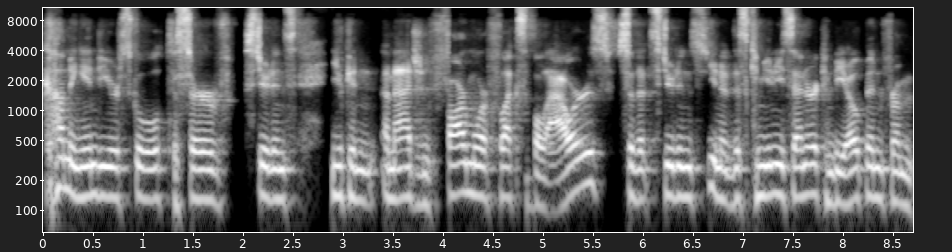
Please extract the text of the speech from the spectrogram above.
coming into your school to serve students. You can imagine far more flexible hours so that students you know this community center can be open from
